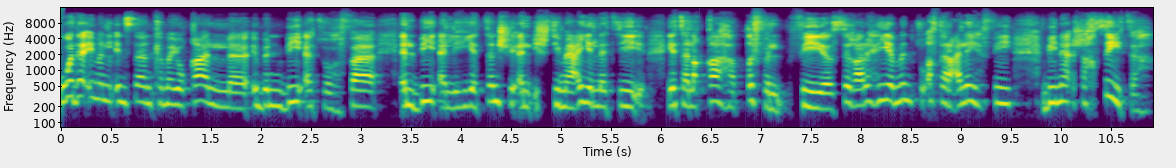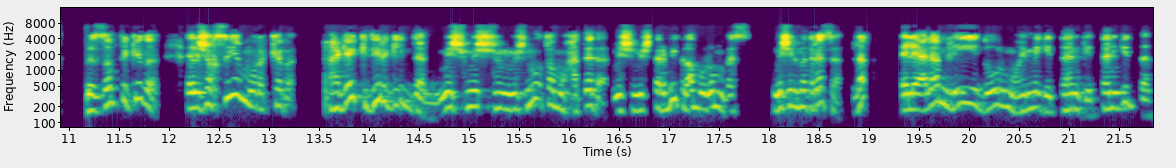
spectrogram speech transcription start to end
هو دائما الإنسان كما يقال ابن بيئته فالبيئة اللي هي التنشئة الاجتماعية التي يتلقاها الطفل في صغره هي من تؤثر عليه في بناء شخصيته. بالضبط كده. الشخصية مركبة حاجات كتيره جدا مش مش مش نقطة محددة مش مش تربية الأب والأم بس مش المدرسة لا الإعلام ليه دور مهم جدا جدا جدا.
